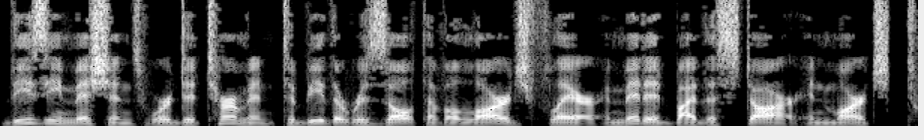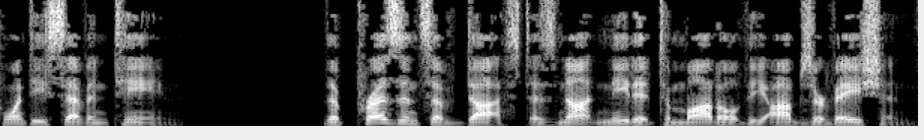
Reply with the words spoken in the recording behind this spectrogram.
these emissions were determined to be the result of a large flare emitted by the star in March, 2017. The presence of dust is not needed to model the observations.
